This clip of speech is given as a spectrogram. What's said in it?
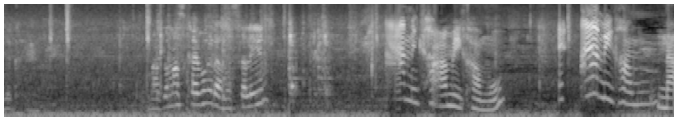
বাজিয়ে খাই ভাজা মাছ খাইব কেটা মশালিন আমি আমি খামু। আমি খামু। না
